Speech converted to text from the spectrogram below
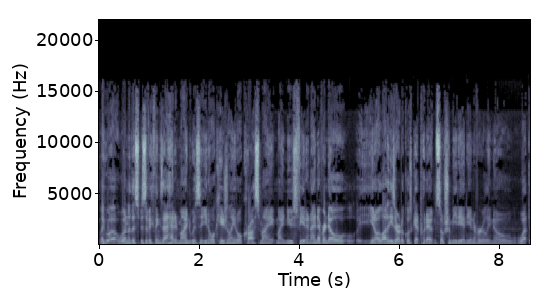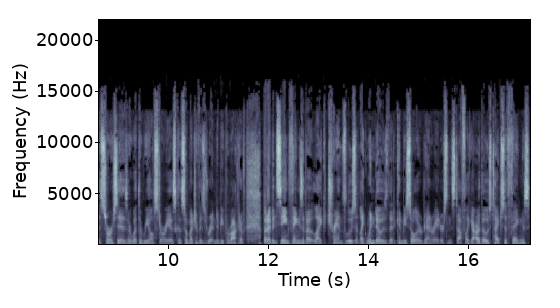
Like one of the specific things I had in mind was that you know occasionally it'll cross my my news feed, and I never know. You know, a lot of these articles get put out in social media, and you never really know what the source is or what the real story is because so much of it is written to be provocative. But I've been seeing things about like translucent, like windows that can be solar generators and stuff. Like, are those types of things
